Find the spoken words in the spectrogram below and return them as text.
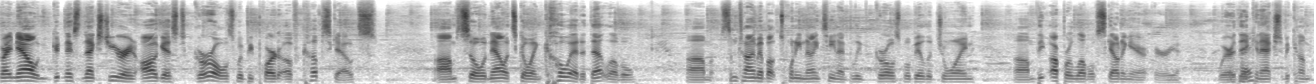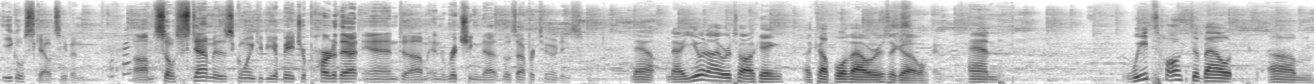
right now next next year in August, girls would be part of Cub Scouts. Um, so now it's going co-ed at that level. Um, sometime about 2019, I believe girls will be able to join um, the upper level scouting area, where they can actually become Eagle Scouts even. Um, so STEM is going to be a major part of that and um, enriching that, those opportunities. Now, now you and I were talking a couple of hours ago, and we talked about um,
